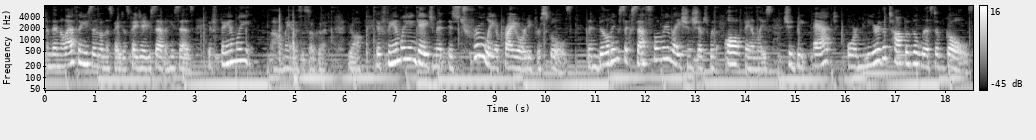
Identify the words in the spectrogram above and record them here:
And then the last thing he says on this page is page 87. He says, if family, oh man, this is so good, y'all. If family engagement is truly a priority for schools, then building successful relationships with all families should be at or near the top of the list of goals,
